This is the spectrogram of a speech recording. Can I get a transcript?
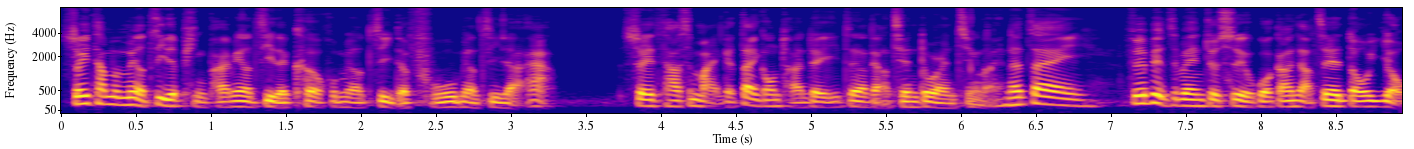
所以他们没有自己的品牌，没有自己的客户，没有自己的服务，没有自己的 App，所以他是买一个代工团队，这样两千多人进来。那在 Fitbit 这边就是我刚刚讲这些都有，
